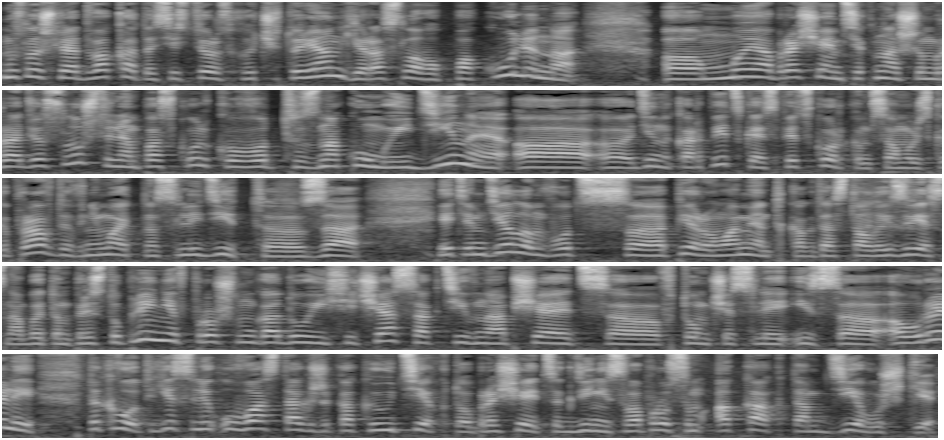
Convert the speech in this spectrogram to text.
Мы слышали адвоката сестер Хачатурян Ярослава Покулина. Э, мы обращаемся к нашим радиослушателям, поскольку вот знакомые Дины, а э, Дина Карпицкая, спецкор комсомольской правды, внимательно следит э, за этим делом вот с первого момента, когда стало известно об этом преступлении в прошлом году, и сейчас активно общается, в том числе и с Аурелией. Так вот, если у вас так же, как и у тех, кто обращается к Дине с вопросом, а как там девушки,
